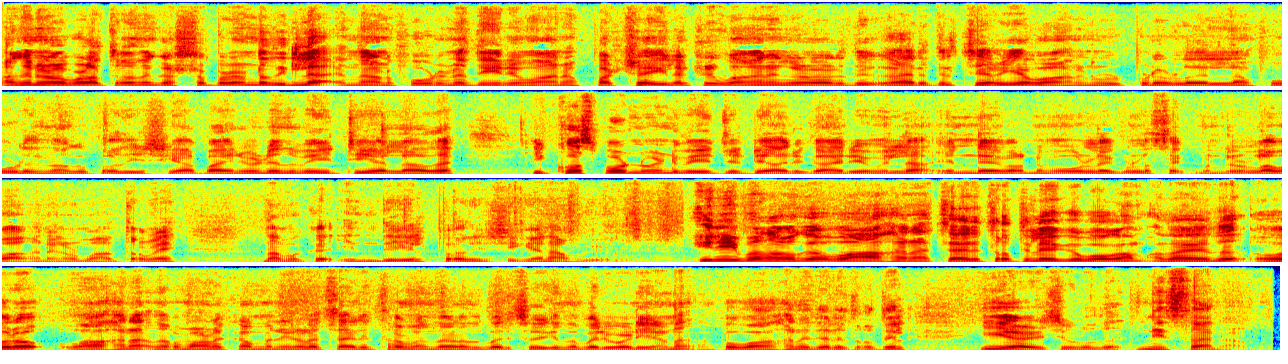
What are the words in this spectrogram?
അങ്ങനെയുള്ളപ്പോൾ അത്രയൊന്നും കഷ്ടപ്പെടേണ്ടതില്ല എന്നാണ് ഫോർഡിന്റെ തീരുമാനം. പക്ഷേ ഇലക്ട്രിക് വാഹനങ്ങളുടെ കാര്യത്തിൽ ചെറിയ വാഹനങ്ങൾ ഉൾപ്പെടെയുള്ളതെല്ലാം ഫോർഡിൽ നമുക്ക് പ്രതീക്ഷിക്കാം. അപ്പോൾ അതിനുവേണ്ടി ഒന്ന് വെയിറ്റ് ചെയ്യുക. അല്ലാതെ ഇക്കോസ്പോർട്ടിന് വേണ്ടി വെയിറ്റ് ചെയ്തിട്ട് ആ ഒരു കാര്യമില്ല എൻഡേവറിന്റെ മുകളിലേക്കുള്ള സെഗ്മെന്റിലുള്ള വാഹനങ്ങൾ മാത്രമേ നമുക്ക് ഇന്ത്യയിൽ പ്രതീക്ഷിക്കാനാവുകയുള്ളൂ. ഇനിയിപ്പോൾ നമുക്ക് വാഹന ചരിത്രത്തിലേക്ക് പോകാം. അതായത് ഓരോ വാഹന നിർമ്മാണ കമ്പനികളുടെ ചരിത്രം എന്താണെന്ന് പരിശോധിക്കുന്ന പരിപാടിയാണ്. അപ്പോൾ വാഹന ചരിത്രത്തിൽ ഈ ആഴ്ചയുള്ളത് നിസാനാണ്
